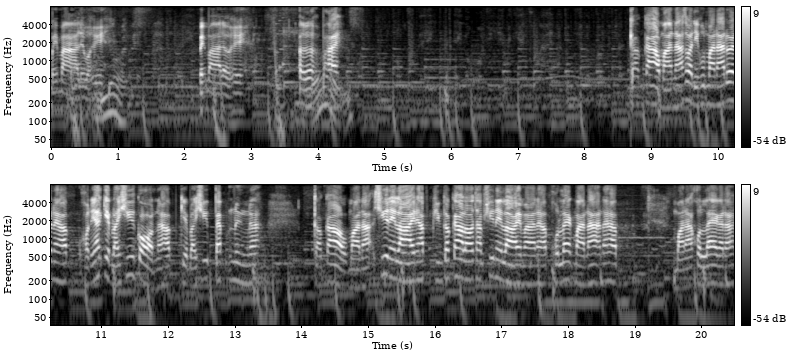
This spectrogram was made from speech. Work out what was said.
ไม่มาเลยวะเฮ้ยไม่มาเลยวะเฮ้ยเออไป Nice. 99มานะ สวัสดีคุณมานะด้วยนะครับ ขออนุญาตเก็บรายชื่อก่อนนะครับ เก็บรายชื่อแป๊บหนึ่งนะ99มานะ ชื่อในไลน์นะครับพิมพ์99แล้วทับชื่อในไลน์มานะครับ คนแรกมานะนะครับ มานะคนแรกนะ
